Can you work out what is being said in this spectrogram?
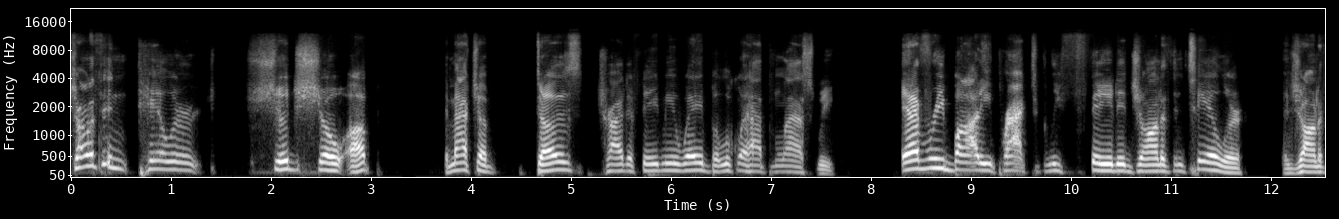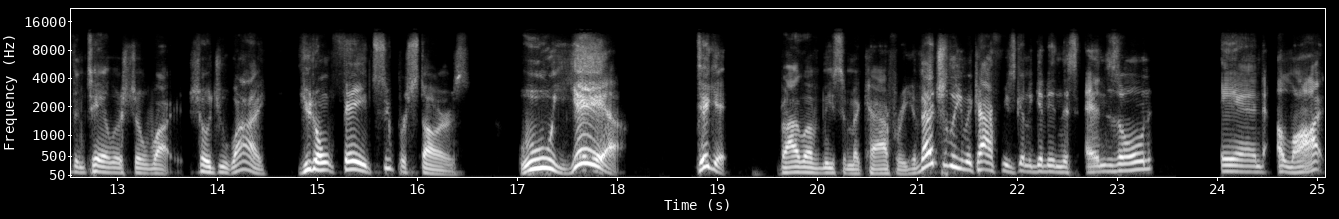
Jonathan Taylor should show up. The matchup does try to fade me away, but look what happened last week. Everybody practically faded Jonathan Taylor, and Jonathan Taylor showed why showed you why. You don't fade superstars. Ooh, yeah. Dig it. But I love me some McCaffrey. Eventually, McCaffrey's going to get in this end zone and a lot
